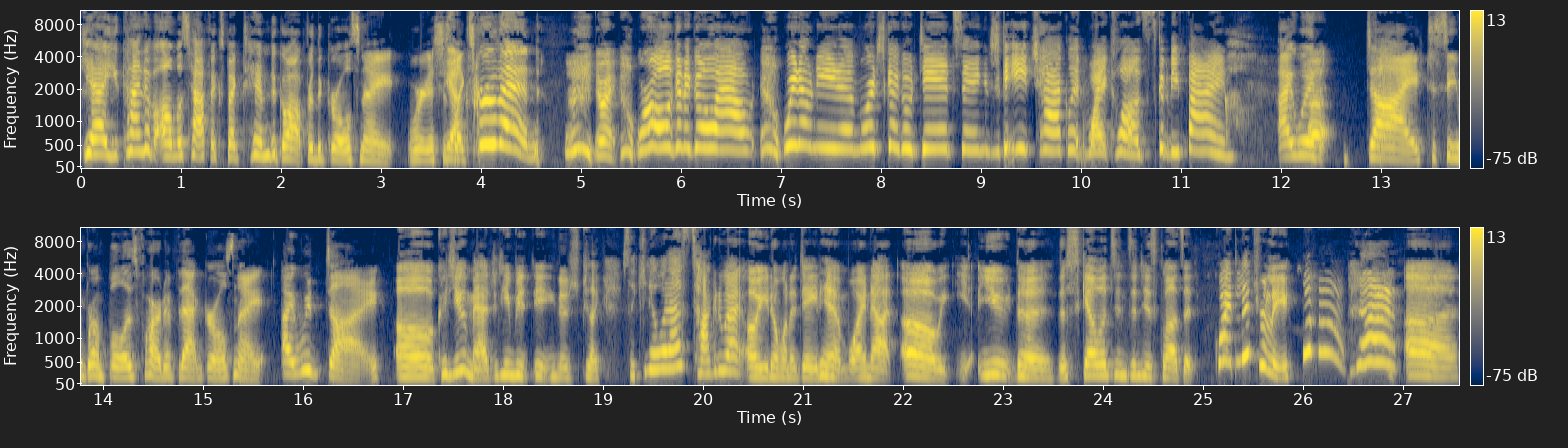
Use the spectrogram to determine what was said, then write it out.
Yeah, you kind of almost half expect him to go out for the girls' night, where it's just Yeah. like, screw then. You're right. We're all gonna go out. We don't need him. We're just gonna go dancing. Just gonna eat chocolate and white claws. It's gonna be fine. I would Uh, die to see Rumple as part of that girls' night. I would die. Oh, could you imagine? He'd be, you know, just be like, it's like, you know what I was talking about? Oh, you don't want to date him? Why not? Oh, you, the the skeletons in his closet, quite literally. uh,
